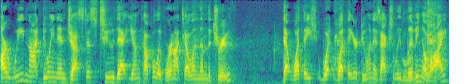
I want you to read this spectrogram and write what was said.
Are we not doing injustice to that young couple if we're not telling them the truth? That what they what what they are doing is actually living a lie?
